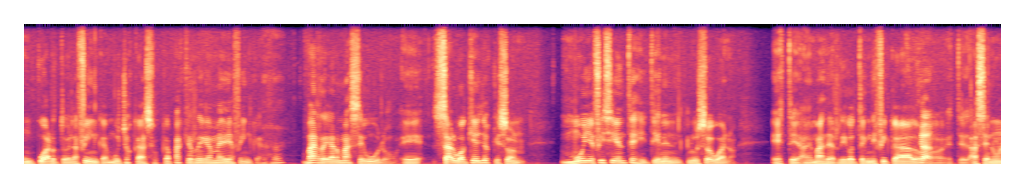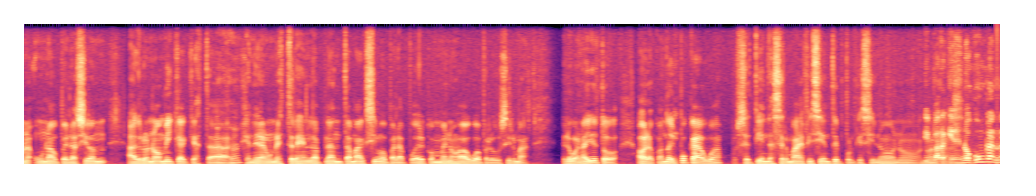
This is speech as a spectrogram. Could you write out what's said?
un cuarto de la finca, en muchos casos, capaz que riega media finca. Va a regar más seguro, eh, salvo aquellos que son muy eficientes y tienen incluso, bueno, este, además de riego tecnificado, este, hacen una, operación agronómica que hasta generan un estrés en la planta máximo para poder con menos agua producir más. Pero bueno, hay de todo. Ahora, cuando hay poca agua, se tiende a ser más eficiente porque si no, no... ¿Y para quienes no cumplan,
